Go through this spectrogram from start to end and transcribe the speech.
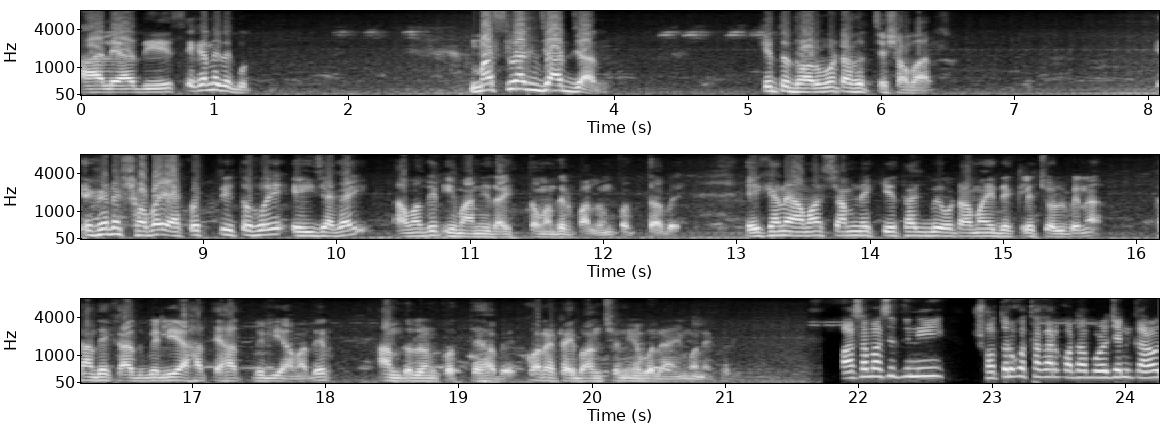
আলে আদিস এখানে দেখুন। মাসলাক যার যার। কিন্তু ধর্মটা হচ্ছে সবার। এখানে সবাই একত্রিত হয়ে এই জায়গায় আমাদের ইমানি দায়িত্ব আমাদের পালন করতে হবে। এখানে আমার সামনে কে থাকবে ওটা আমায় দেখলে চলবে না। কাঁধে কাঁধ মিলিয়ে, হাতে হাত মিলিয়ে আমাদের আন্দোলন করতে হবে। করাটাই বাঞ্ছনীয় বলে আমি মনে করি। পাশাপাশি তিনি সতর্ক থাকার কথা বলেছেন, কারণ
